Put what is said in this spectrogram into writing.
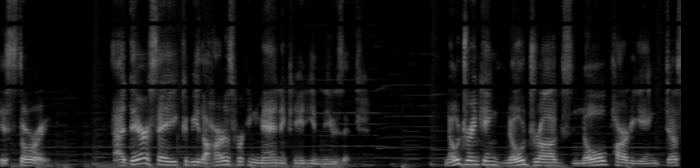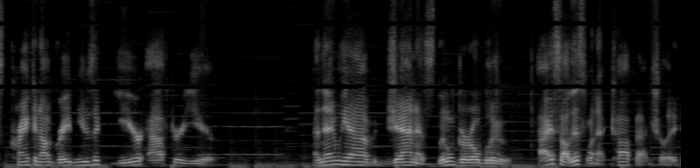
his story. I dare say he could be the hardest working man in Canadian music. No drinking, no drugs, no partying, just cranking out great music year after year. And then we have Janis, Little Girl Blue. I saw this one at Cuff actually.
